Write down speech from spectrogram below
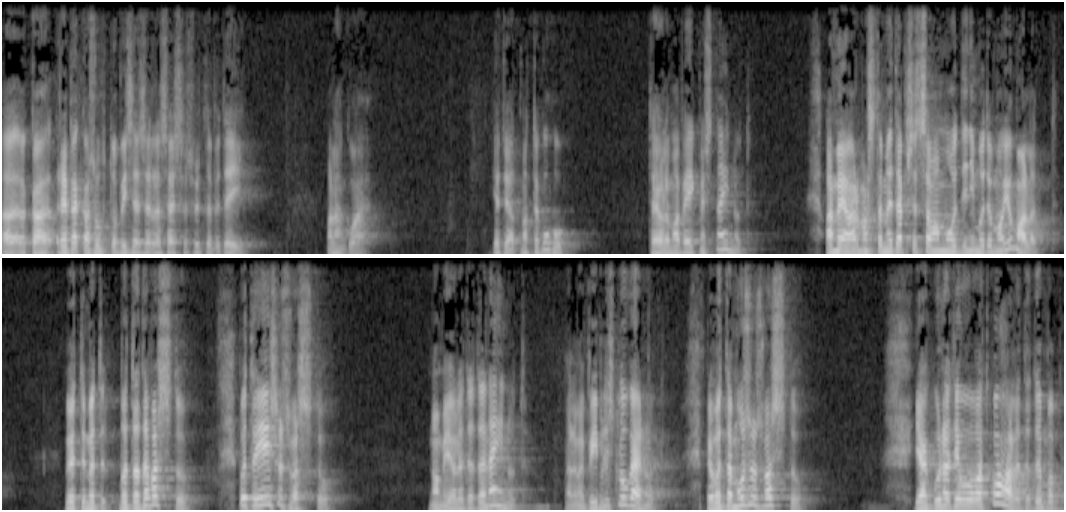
aga Rebecca suhtub ise sellesse asjasse, ütleb, et ei, ma lähen kohe ja teadmata kuhu. ta ei ole oma peigmeest näinud. aga me armastame täpselt samamoodi niimoodi oma Jumalat. me ütleme, et võta ta vastu, võta Jeesus vastu. no me ei ole teda näinud, me oleme piiblist lugenud, me võtame usus vastu. ja kui nad jõuavad kohale, ta tõmbab,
